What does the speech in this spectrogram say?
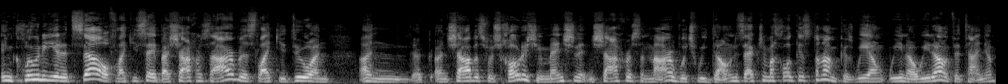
including it itself, like you say by Shachris Arvis, like you do on on on Shabbos Rosh Chodesh, you mention it in Shachris and Marv, which we don't. It's actually Machlokes Tanam because we don't, we know we don't. The Tanya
